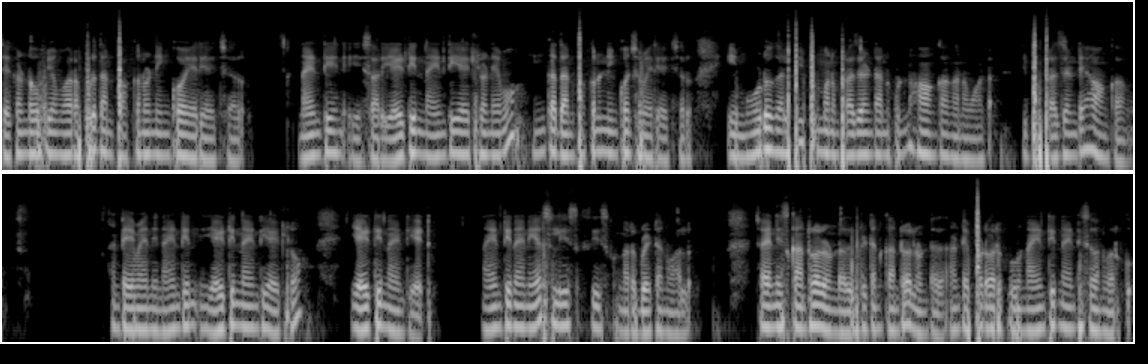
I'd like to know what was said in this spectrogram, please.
సెకండ్ ఓపియం వార్ అప్పుడు దాని పక్క నుండి ఇంకో ఏరియా ఇచ్చారు. నైన్టీన్ సారీ ఎయిటీన్ నైంటీ ఎయిట్లోనేమో ఇంకా దాని పక్క నుండి ఇంకొంచెం ఏరియా ఇచ్చారు. ఈ మూడు కలిపి ఇప్పుడు మనం ప్రజెంట్ అనుకుంటున్న హాంకాంగ్ అనమాట ఇప్పుడు ప్రజెంటే హాంకాంగ్. అంటే ఏమైంది? నైన్టీన్ ఎయిటీన్ నైంటీ ఎయిట్లో eighteen ninety eight ninety nine years lease తీసుకున్నారు బ్రిటన్ వాళ్ళు. చైనీస్ కంట్రోల్ ఉండదు బ్రిటన్ కంట్రోల్ ఉంటుంది. అంటే ఎప్పటి వరకు? నైన్టీన్ నైంటీ సెవెన్ వరకు.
